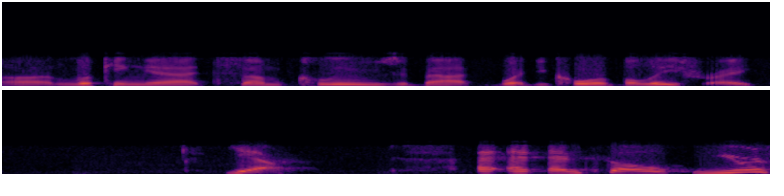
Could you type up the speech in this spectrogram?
uh, looking at some clues about what your core belief, right? Yeah. And, and so you're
